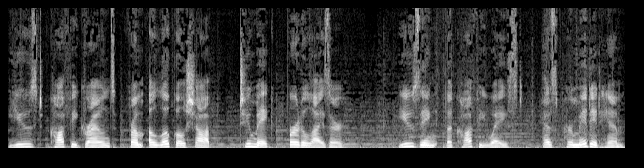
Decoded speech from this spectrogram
used coffee grounds from a local shop to make fertilizer. Using the coffee waste has permitted him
